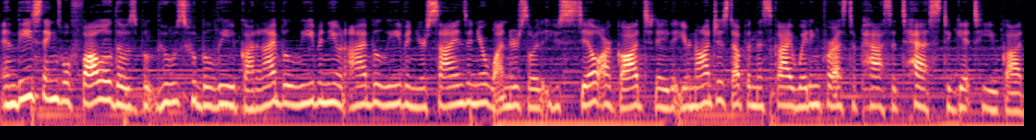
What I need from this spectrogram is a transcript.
And these things will follow those, those who believe, God. And I believe in you and I believe in your signs and your wonders, Lord, that you still are God today, that you're not just up in the sky waiting for us to pass a test to get to you, God,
